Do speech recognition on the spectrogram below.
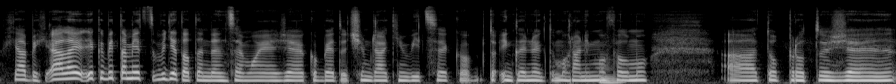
chtěla bych, ale jakoby tam je vidět ta tendence moje, že jakoby je to čím dál tím víc, jako to inklinuje k tomu hranému hmm. filmu. A to protože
